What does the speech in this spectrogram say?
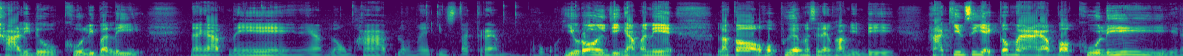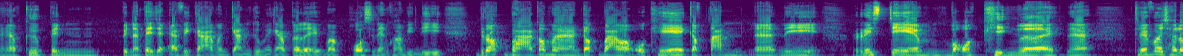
คาริดูคูลิบาลีนะครับ นี่นะครับ ลงภาพลงใน Instagram โอ้โหฮีโร่จริง ๆ ครับ อันนี้ แล้วก็โอ้โหเพื่อนมาแสดงความยินดีฮาคิมซีเยกก็มาครับ บอกคูลี่นะครับ คือเป็น เป็นนักเตะจากแอฟริกาเหมือนกันถูกไหมครับ ก็เลยมาโพสต์แสดงความยินดีด็อกบาก็มาด็อกบาบอกโอเคกับตันนะนี่ริสเจมบอกว่าคิงเลยนะเทรเวอร์ชาโล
